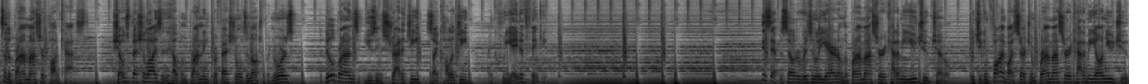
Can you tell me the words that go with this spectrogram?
to the Brandmaster Podcast, show specialized in helping branding professionals and entrepreneurs to build brands using strategy, psychology, and creative thinking. This episode originally aired on the Brandmaster Academy YouTube channel, which you can find by searching Brandmaster Academy on YouTube.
